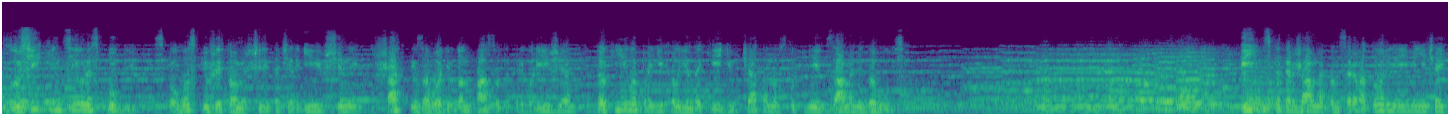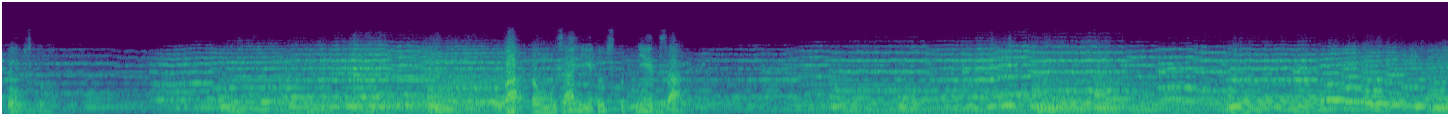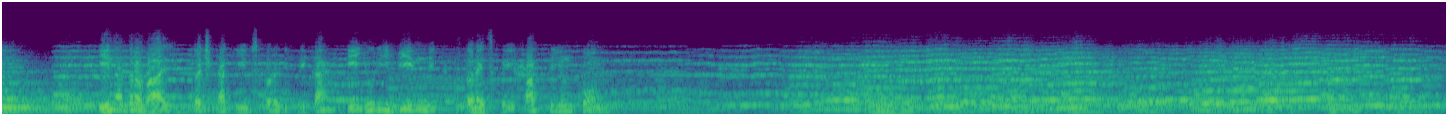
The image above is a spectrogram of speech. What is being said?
З усіх кінців республіки, колгоспів Житомирщини та Чернігівщини, шахт заводів Донбасу та Криворіжжя, до Києва приїхали юнаки і дівчата на вступні екзамени до вузів. Київська державна консерваторія імені Чайковського. В актовому залі йдуть вступні екзамени. Інна Дроваль, дочка київського робітника, і Юрій Вінник з Донецької шахти Юнком.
